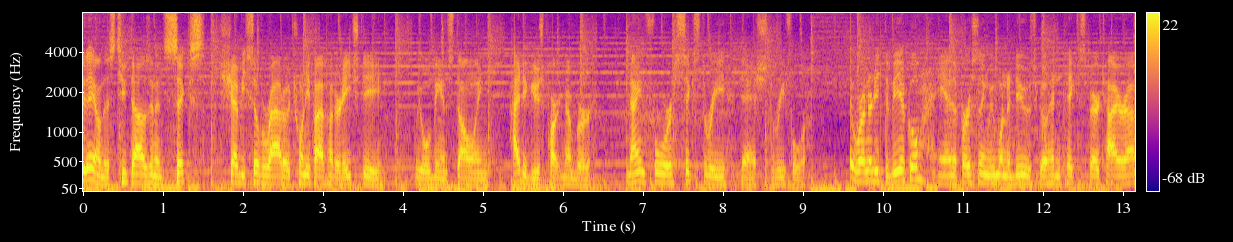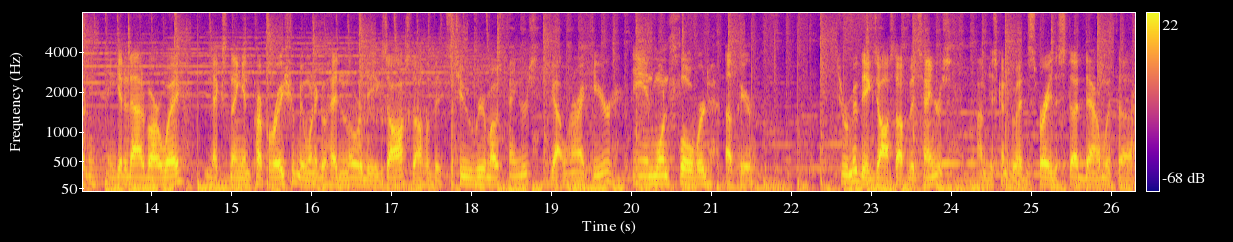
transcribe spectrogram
Today on this 2006 Chevy Silverado 2500 HD, we will be installing Hide-A-Goose part number 9463-34. We're underneath the vehicle and the first thing we want to do is go ahead and take the spare tire out and, and, get it out of our way. Next thing in preparation, we want to go ahead and lower the exhaust off of its two rearmost hangers. We've got one right here and one forward up here. To remove the exhaust off of its hangers, I'm just going to go ahead and spray the stud down with a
